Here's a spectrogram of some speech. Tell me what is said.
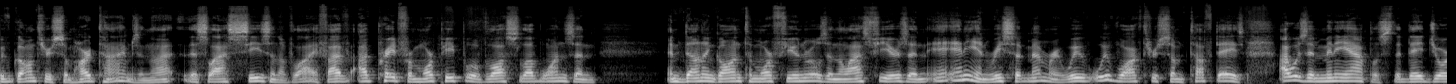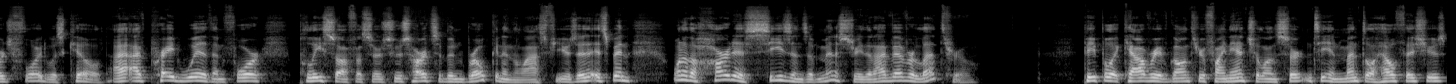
We've gone through some hard times in that, this last season of life. I've, I've prayed for more people who've lost loved ones and, and done and gone to more funerals in the last few years than any in recent memory. We've, we've walked through some tough days. I was in Minneapolis the day George Floyd was killed. I, I've prayed with and for police officers whose hearts have been broken in the last few years. It's been one of the hardest seasons of ministry that I've ever led through. People at Calvary have gone through financial uncertainty and mental health issues.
